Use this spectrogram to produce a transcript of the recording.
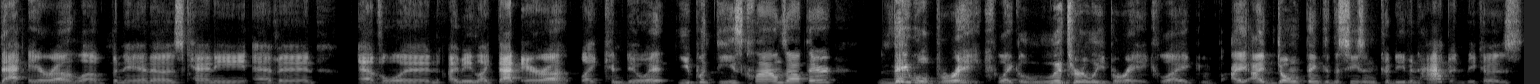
that era, love bananas, Kenny, Evan, Evelyn. I mean, like that era, like can do it. You put these clowns out there, they will break, like literally break. Like I, I don't think that the season could even happen because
